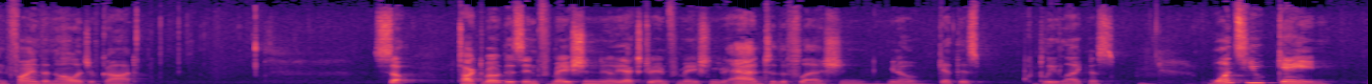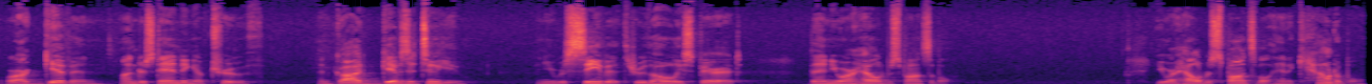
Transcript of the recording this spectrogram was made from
and find the knowledge of God. So, talked about this information, you know, the extra information you add to the flesh and, you know, get this complete likeness. Once you gain or are given understanding of truth, and God gives it to you, and you receive it through the Holy Spirit, then you are held responsible. You are held responsible and accountable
